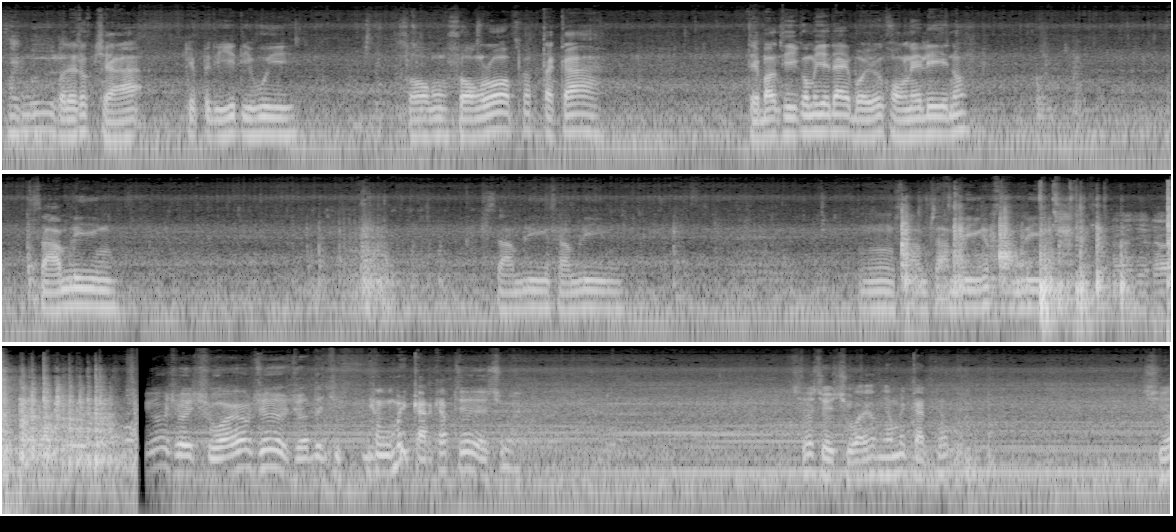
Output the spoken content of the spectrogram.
ไฟมือพอได้ทุกฉาเก็บไปดีตีหุยสองสองรอบครับตะกร้า แต่บางทีก็ไม่ได้ได้บ่อยก็ของในรีเนาะสามลิงสามลิงสามลิงอืม สามสามลิงครับสามลิงดี๋ยวนะเชื้อช่วยๆครับเชื้อช่วยแต่ยังไม่กัดครับเชื้อช่วยเชื้อช่วยๆครับยังไม่กัดครับ เชื้อ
